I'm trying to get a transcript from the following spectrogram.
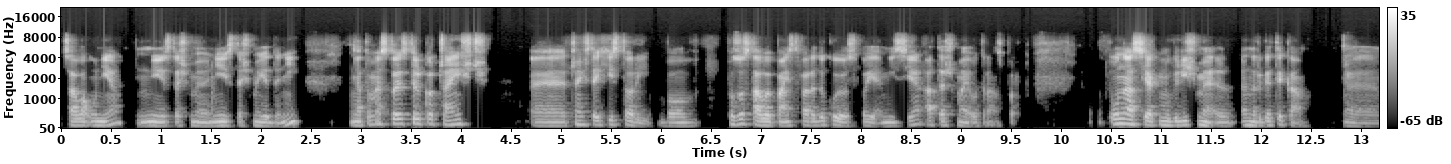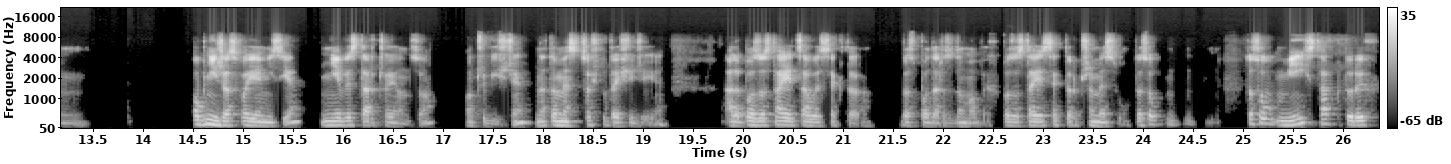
cała Unia. Nie jesteśmy, nie jesteśmy jedyni. Natomiast to jest tylko część, część tej historii, bo Pozostałe państwa redukują swoje emisje, a też mają transport. U nas, jak mówiliśmy, energetyka obniża swoje emisje, niewystarczająco, oczywiście, natomiast coś tutaj się dzieje, ale pozostaje cały sektor gospodarstw domowych, pozostaje sektor przemysłu. To są, to są miejsca, w których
